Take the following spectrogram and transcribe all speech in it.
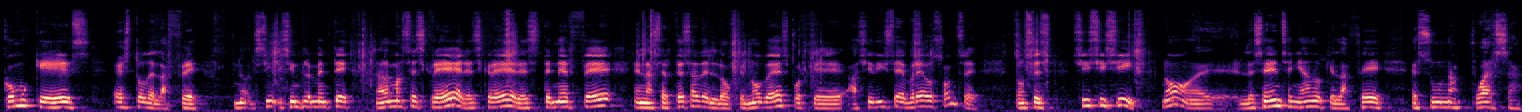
cómo que es esto de la fe? No, simplemente nada más es creer, es creer, es tener fe en la certeza de lo que no ves, porque así dice Hebreos 11. Entonces, sí, sí, sí, no, eh, les he enseñado que la fe es una fuerza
